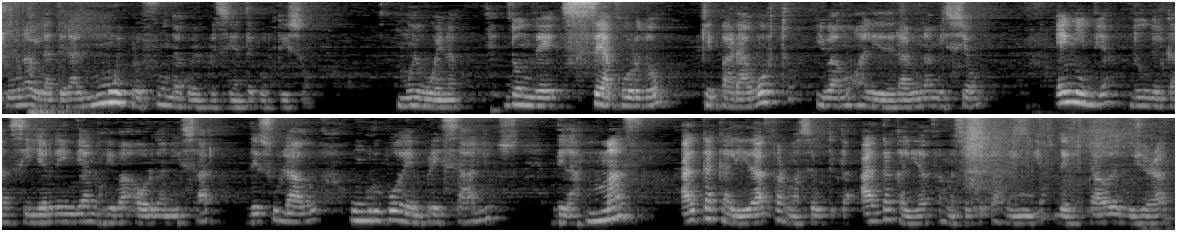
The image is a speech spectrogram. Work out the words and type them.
tuvo una bilateral muy profunda con el presidente Cortizo, muy buena, donde se acordó que para agosto íbamos a liderar una misión en India, donde el canciller de India nos iba a organizar de su lado un grupo de empresarios de la más alta calidad farmacéutica, alta calidad farmacéutica de India, del estado de Gujarat,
